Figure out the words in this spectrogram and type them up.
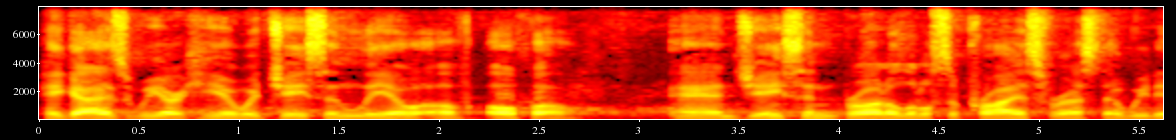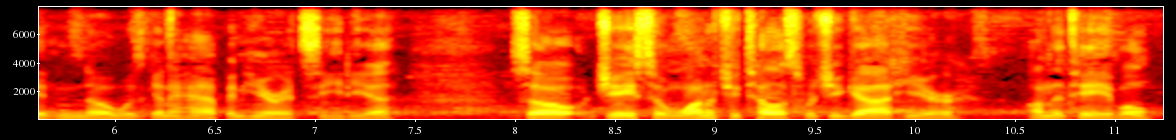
Hey guys, we are here with Jason Liao of Oppo. And Jason brought a little surprise for us that we didn't know was going to happen here at CEDIA. So, Jason, why don't you tell us what you got here on the table?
